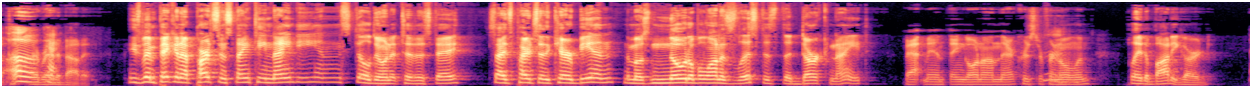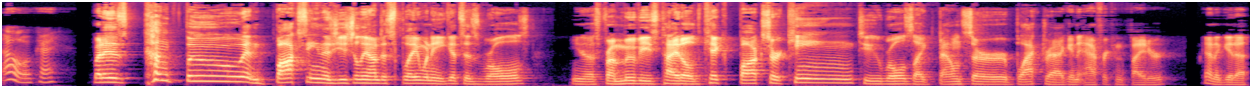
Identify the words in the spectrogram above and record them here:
about. I read about it. He's been picking up parts since 1990 and still doing it to this day. Besides Pirates of the Caribbean, the most notable on his list is The Dark Knight, Batman thing going on there. Christopher Hmm. Nolan played a bodyguard. Oh, okay. But his kung fu and boxing is usually on display when he gets his roles. You know, from movies titled Kickboxer King to roles like Bouncer, Black Dragon, African Fighter. Kind of get a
